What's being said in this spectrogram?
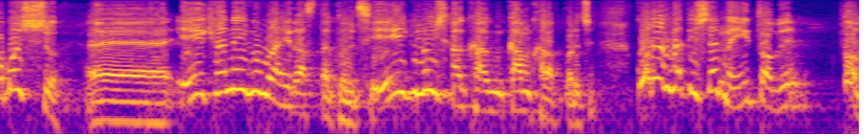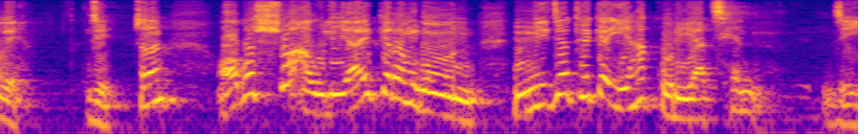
অবশ্য এইখানে গুমরাহি রাস্তা খুলছে, এইগুলোই কাম খারাপ করেছে। কোরআন হাদিসে নেই, তবে তবে, জি, শোনেন, অবশ্য আউলিয়ায় কেরামগণ নিজে থেকে ইহা করিয়াছেন। জি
